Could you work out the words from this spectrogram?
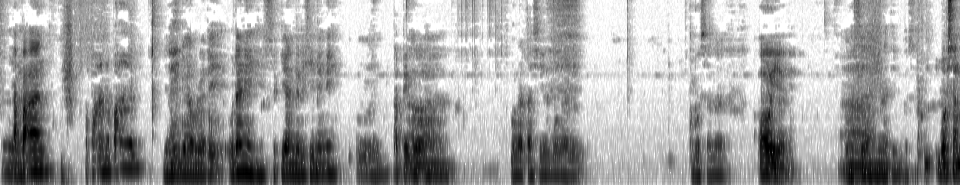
Iya. Apaan? apaan apaan ya udah berarti udah nih sekian dari sini nih Hmm, tapi gua Eh, mengatasi hubungan kebosanan Oh iya. bosan berarti bosan Bosan.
